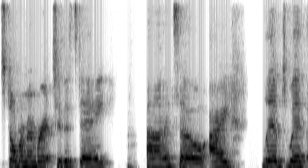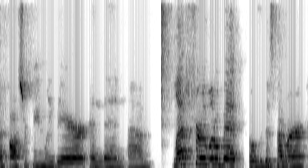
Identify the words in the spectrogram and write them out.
still remember it to this day. Um, and so I lived with a foster family there and then um, left for a little bit over the summer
